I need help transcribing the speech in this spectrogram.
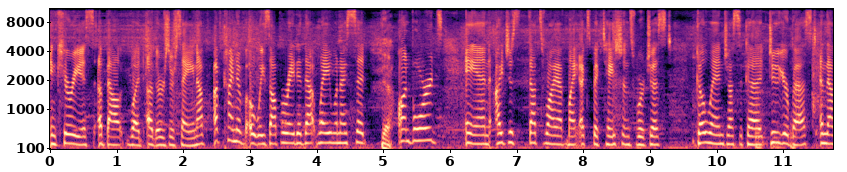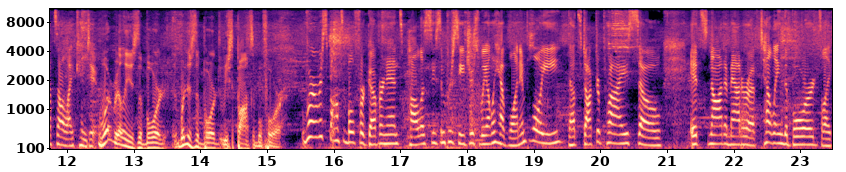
and curious about what others are saying. I've, I've kind of always operated that way when I sit Yeah. on boards. And I just, that's why I my expectations were just go in, Jessica, do your best. And that's all I can do. What really is the board? What is the board responsible for? We're responsible for governance, policies, and procedures. We only have one employee. That's Dr. Price. So it's not a matter of telling the board, like,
